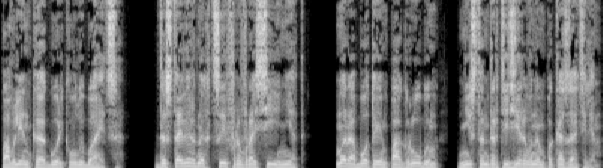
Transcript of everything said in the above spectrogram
Павленко горько улыбается. Достоверных цифр в России нет. Мы работаем по грубым, нестандартизированным показателям.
